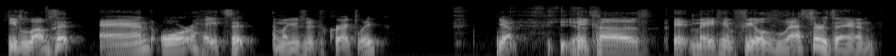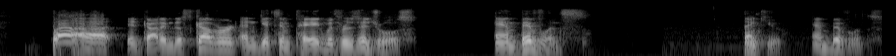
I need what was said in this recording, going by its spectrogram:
He loves it and or hates it. Am I using it correctly? Yeah, yes. because it made him feel lesser than, but it got him discovered and gets him paid with residuals. ambivalence. Thank you. Ambivalence.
